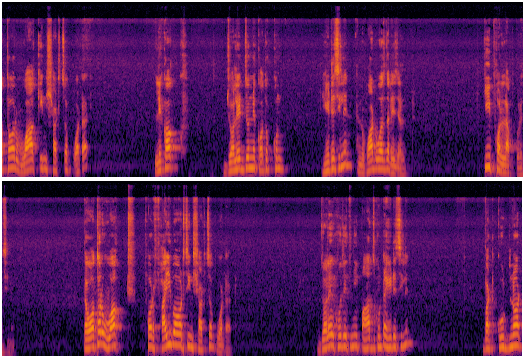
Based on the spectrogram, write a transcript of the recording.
author walk in search of water লেখক জলের জন্য কতক্ষণ হেঁটেছিলেন and what was the result কী ফল লাভ করেছিলেন? The author walked for five hours in search of water জলের খোঁজে তিনি পাঁচ ঘণ্টা হেঁটেছিলেন। But could not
